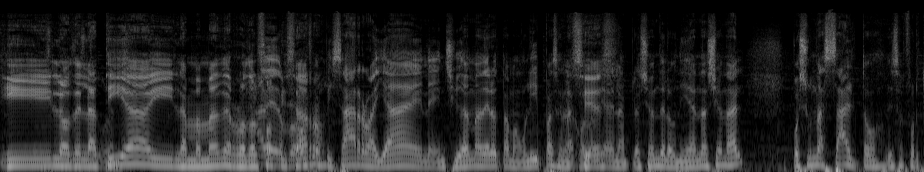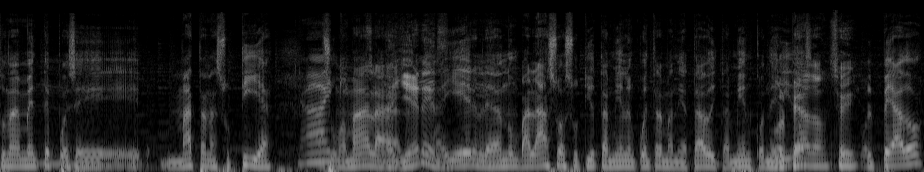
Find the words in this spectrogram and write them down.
Y lo de la tía y la mamá de Rodolfo Ah, de Pizarro. Rodolfo Pizarro allá en, en Ciudad Madero, Tamaulipas, en la Así colonia es. de la ampliación de la Unidad Nacional, pues un asalto, desafortunadamente, pues eh, matan a su tía, a su mamá, la, La hieren. la hieren, le dan un balazo, a su tío también lo encuentran maniatado y también con heridas, Golpeado, sí. golpeado.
